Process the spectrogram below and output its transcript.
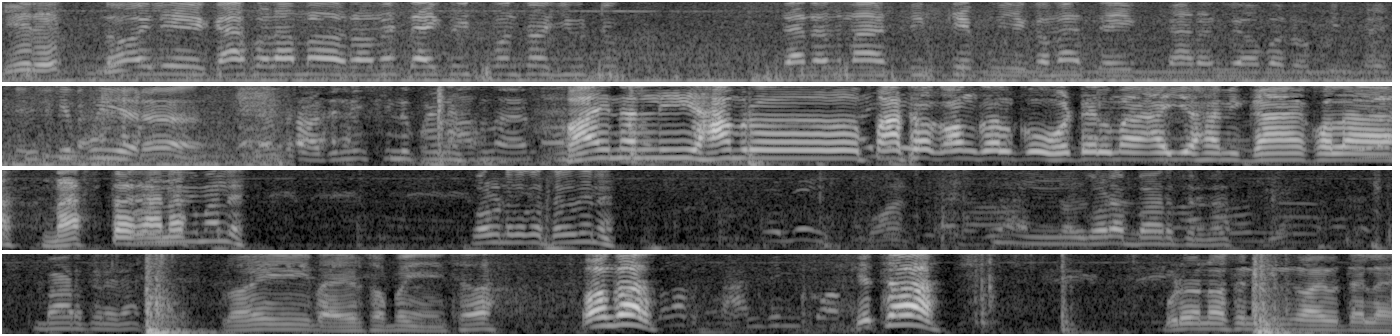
के रे? अहिले गाखोलामा रमेश दाईको स्पोन्सर युट्युब च्यानलमा सिस्के पुगेकोमा त्यही कारणले अब रोकिन्छ हजुर निस्किनु फाइनल्ली हाम्रो पाठक अङ्कलको होटेलमा आइयो हामी गाँ खोला नास्ता खान। परोटा त छ हुँदैन गोडा बाह्रतिर बाह्रतिर ल है भाइहरू सबै यहीँ छ। अङ्कल! के छ? बुढो नसुनिकन गयो उतालाई?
